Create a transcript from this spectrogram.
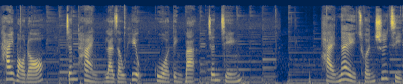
Thay vào đó, chân thành là dấu hiệu của tình bạn chân chính. Hải内存知己，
